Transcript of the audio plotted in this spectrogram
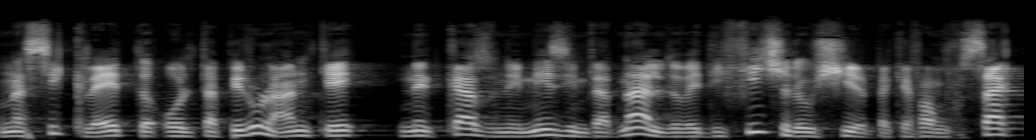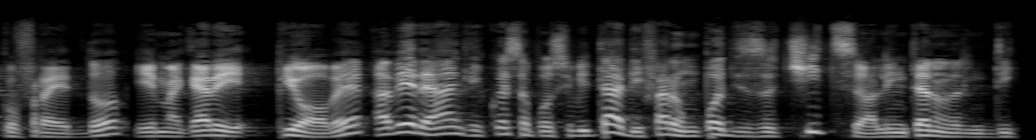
una cyclette o il tapirulan che nel caso nei mesi invernali dove è difficile uscire perché fa un sacco freddo e magari piove, avere anche questa possibilità di fare un po' di esercizio all'interno di,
